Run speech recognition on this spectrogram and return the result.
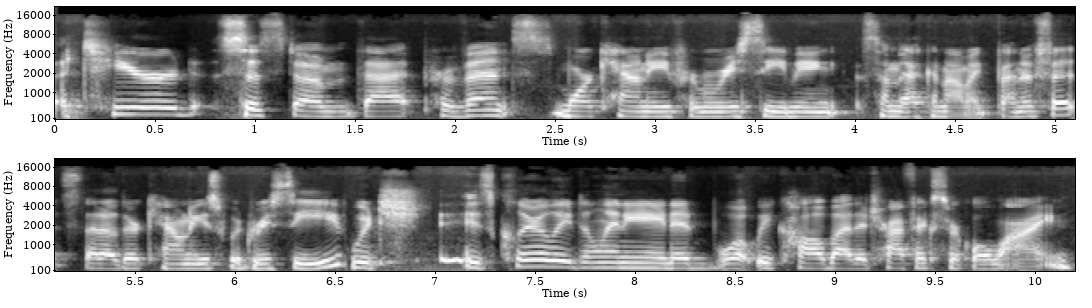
a tiered system that prevents Moore County from receiving some economic benefits that other counties would receive, which is clearly delineated what we call by the traffic circle line.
